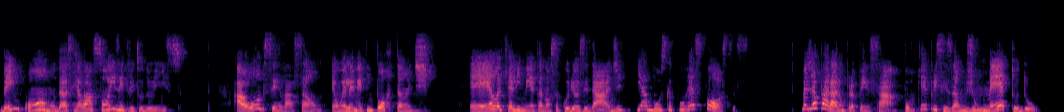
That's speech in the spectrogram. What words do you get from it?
bem como das relações entre tudo isso. A observação é um elemento importante. É ela que alimenta a nossa curiosidade e a busca por respostas. Mas já pararam para pensar por que precisamos de um método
